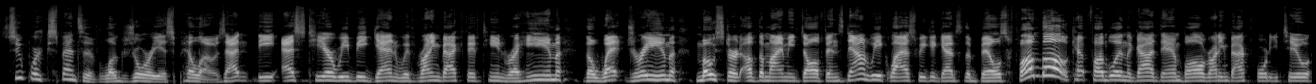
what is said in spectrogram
super expensive, luxurious pillows. At the S tier, we begin with running back 15, Raheem, the wet dream, Mostert of the Miami Dolphins. Down week last week against the Bills. Fumble! Kept fumbling the goddamn ball. Running back 42.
